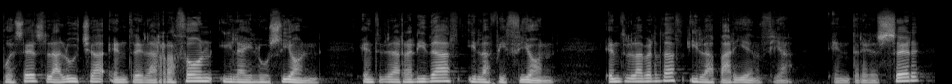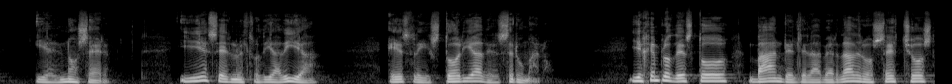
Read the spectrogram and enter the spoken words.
pues es la lucha entre la razón y la ilusión, entre la realidad y la ficción, entre la verdad y la apariencia, entre el ser y el no ser. Y ese es nuestro día a día, es la historia del ser humano. Y ejemplos de esto van desde la verdad de los hechos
